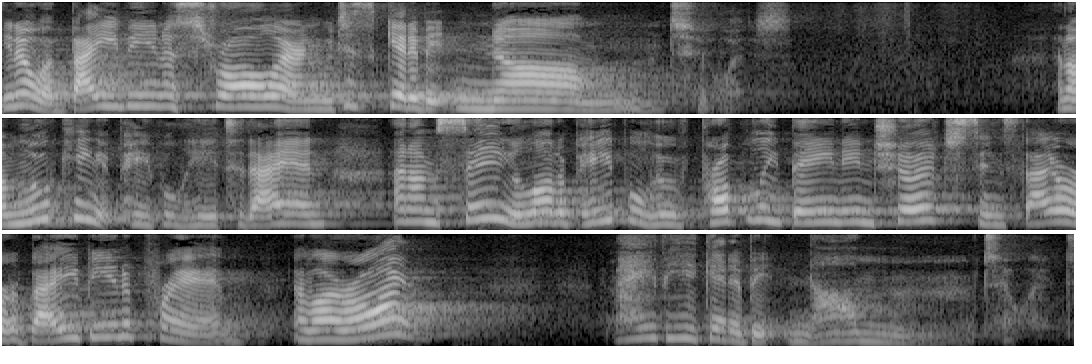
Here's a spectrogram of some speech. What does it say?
you know, a baby in a stroller, and we just get a bit numb to it. And I'm looking at people here today, and, and I'm seeing a lot of people who've probably been in church since they were a baby in a pram. Am I right? Maybe you get a bit numb to it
